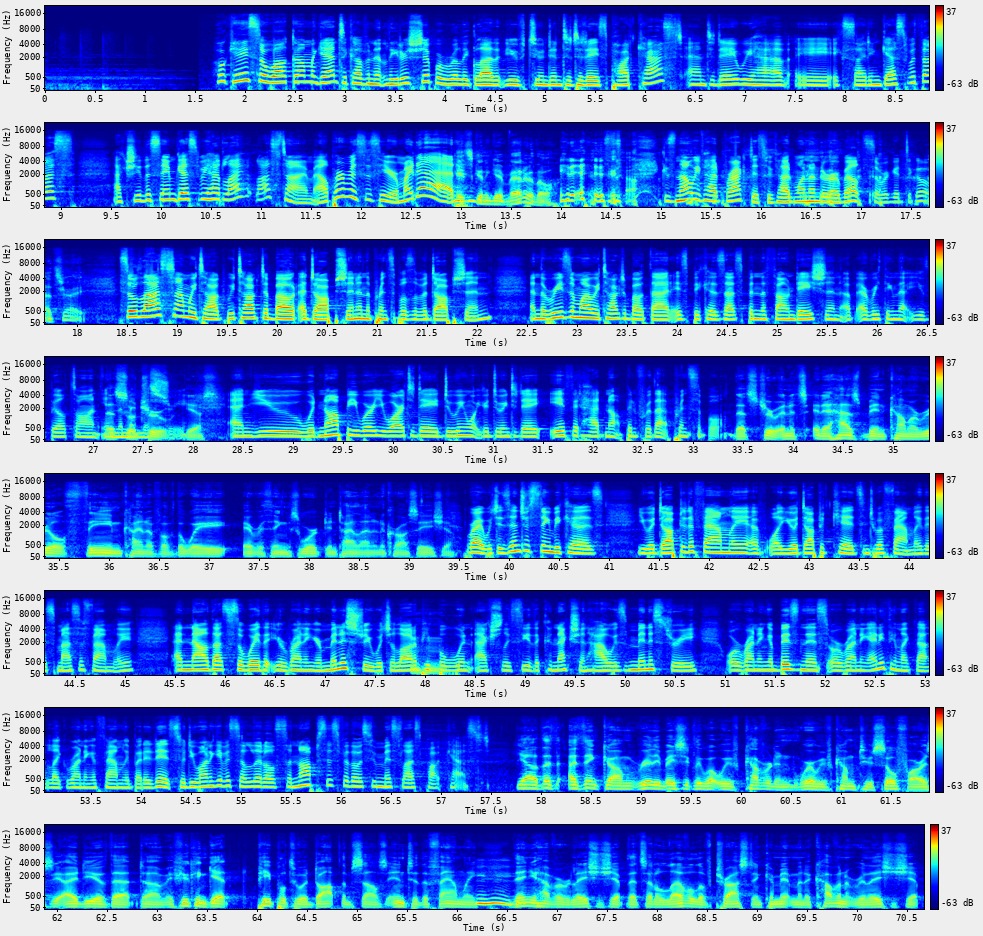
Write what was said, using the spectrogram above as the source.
Okay, so welcome again to Covenant Leadership. We're really glad that you've tuned into today's podcast, and today we have a exciting guest with us. Actually, the same guest we had la- last time. Al Purvis is here, my dad. It's going to get better though. it is because now we've had practice. We've had one under our belts, so we're good to go. That's right. So last time we talked, we talked about adoption and the principles of adoption. And the reason why we talked about that is because that's been the foundation of everything that you've built on in That's the so true, ministry. yes. And you would not be where you are today doing what you're doing today if it had not been for that principle. That's true, and it's and it has become a real theme, kind of, of the way everything's worked in Thailand and across Asia. Right, which is interesting because you adopted a family of well, you adopted kids into a family, this massive family, and now that's the way that you're running your ministry, which a lot of people wouldn't actually see the connection. How is ministry or running a business or running anything like that like running a family? But it is. So, do you want to give us a little synopsis for those who missed last podcast? Yeah, that, I think um, really basically what we've covered and where we've come to so far is the idea of that um, if you can get people to adopt themselves into the family, then you have a relationship that's at a level of trust and commitment, a covenant relationship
